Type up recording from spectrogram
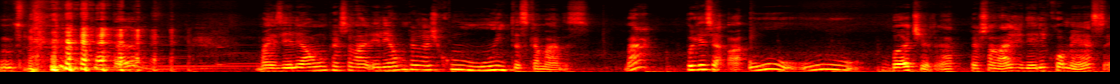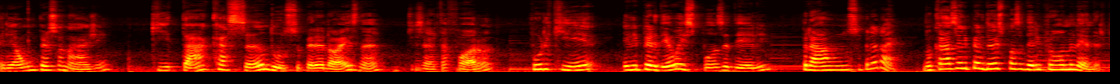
Mas ele é um personagem. Ele é um personagem com muitas camadas. Ah, porque assim, a- o, o Butcher, a personagem dele começa. Ele é um personagem que tá caçando os super-heróis, né? De certa forma. Porque ele perdeu a esposa dele pra um super-herói. No caso, ele perdeu a esposa dele pro Homelander.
